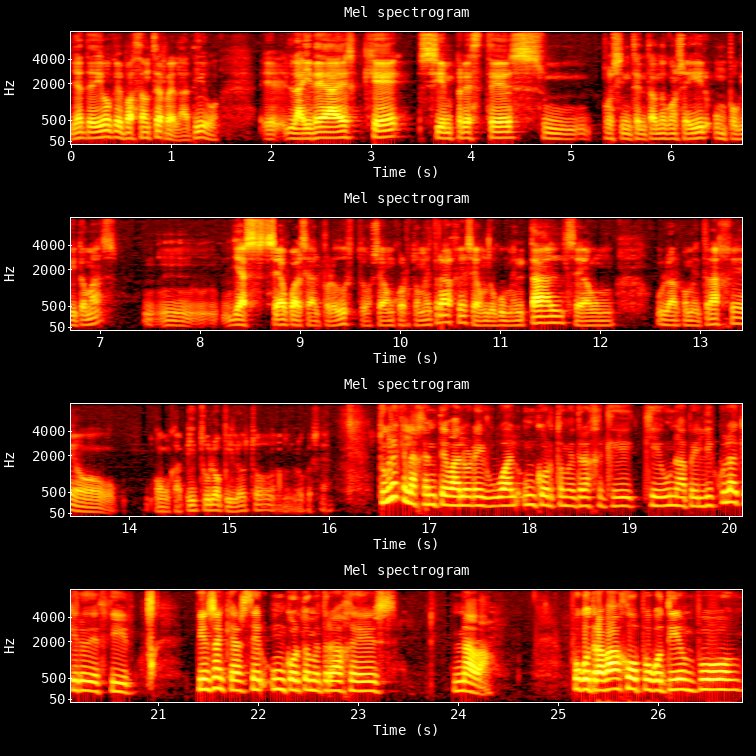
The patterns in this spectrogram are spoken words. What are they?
ya te digo que es bastante relativo. Eh, la idea es que siempre estés mm, pues, intentando conseguir un poquito más, mm, ya sea cual sea el producto, sea un cortometraje, sea un documental, sea un, largometraje o, un capítulo, piloto, lo que sea. ¿Tú crees que la gente valora igual un cortometraje que, que una película? Quiero decir, ¿piensan que al ser un cortometraje es nada? ¿Poco trabajo, poco tiempo?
